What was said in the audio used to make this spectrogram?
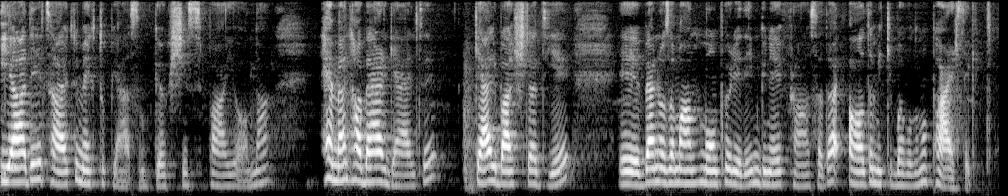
İadeli taahhütlü mektup yazdım Gökşin Sipahioğlu'na. Hemen haber geldi. Gel başla diye. Ee, ben o zaman Montpellier'deyim, Güney Fransa'da. Aldım iki bavulumu Paris'e gittim.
